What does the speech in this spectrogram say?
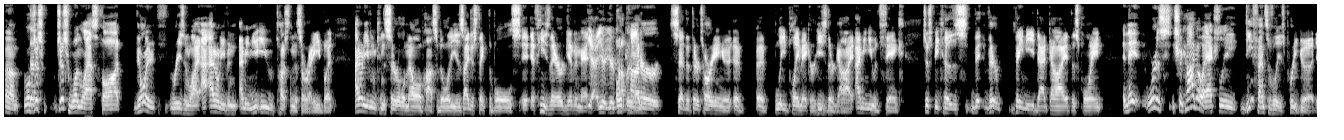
um, well, just just one last thought. The only th- reason why I, I, don't even, I mean, you, you touched on this already, but I don't even consider LaMelo a possibility. Is I just think the Bulls, if he's there, given that yeah, you're, you're O'Connor right. said that they're targeting a, a, a, lead playmaker, he's their guy. I mean, you would think just because they, they're they need that guy at this point. And they, whereas Chicago actually defensively is pretty good.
